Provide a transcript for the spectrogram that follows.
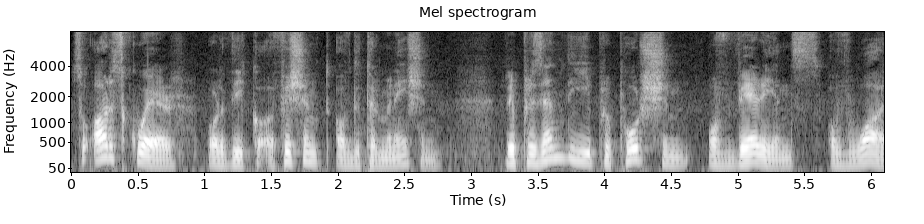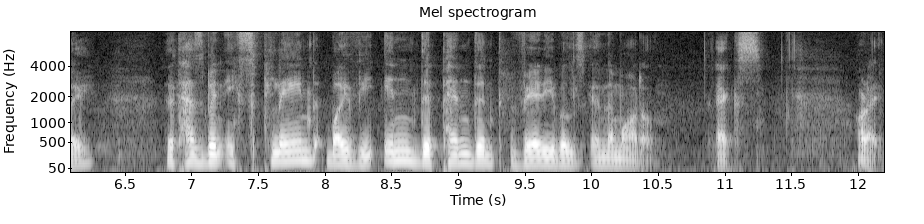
So R square, or the coefficient of determination, represent the proportion of variance of y that has been explained by the independent variables in the model, x. All right,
